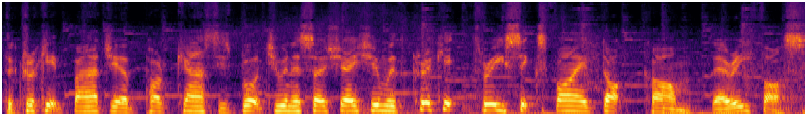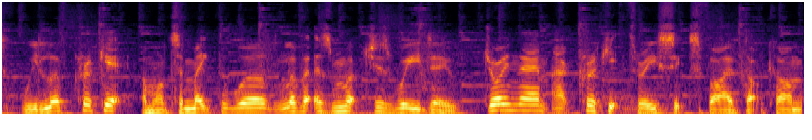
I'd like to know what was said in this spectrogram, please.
The Cricket Badger podcast is brought to you in association with Cricket365.com. Their ethos we love cricket and want to make the world love it as much as we do. Join them at Cricket365.com.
